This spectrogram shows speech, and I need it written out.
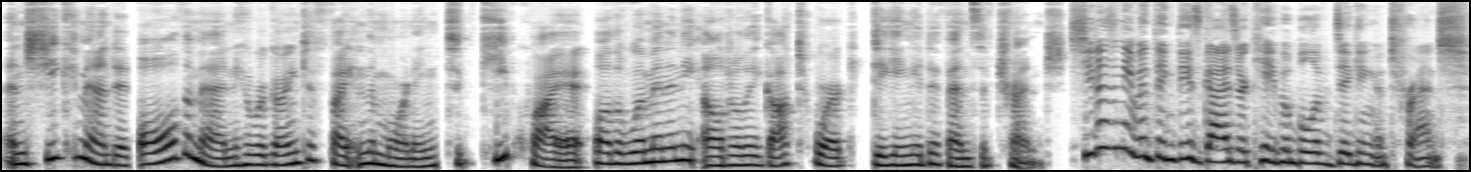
and she commanded all the men who were going to fight in the morning to keep quiet while the women and the elderly got to work digging a defensive trench. She doesn't even think these guys are capable of digging a trench.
